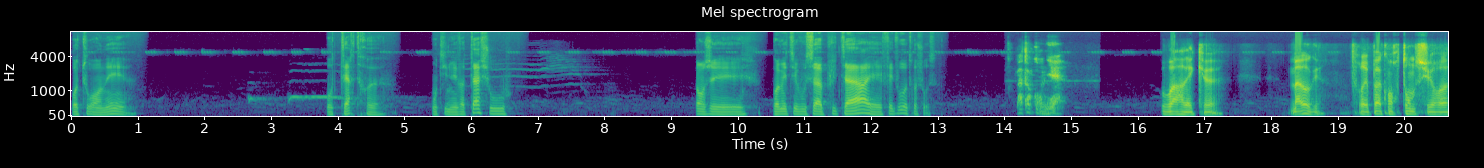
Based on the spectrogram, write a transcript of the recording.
retourner au tertre, euh, continuer votre tâche ou changez, remettez-vous ça plus tard et faites-vous autre chose? Tant qu'on y est. Faut voir avec euh, Mahog. Faudrait pas qu'on retombe sur euh,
